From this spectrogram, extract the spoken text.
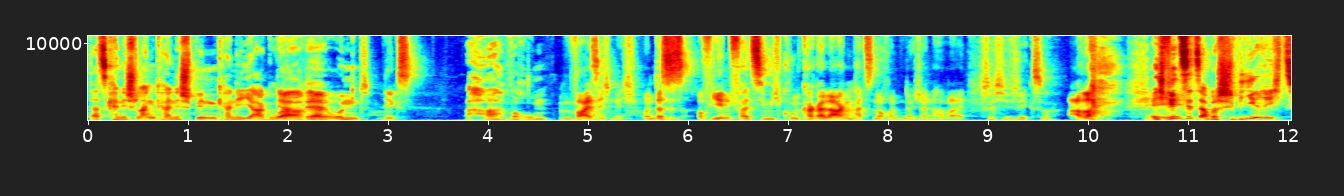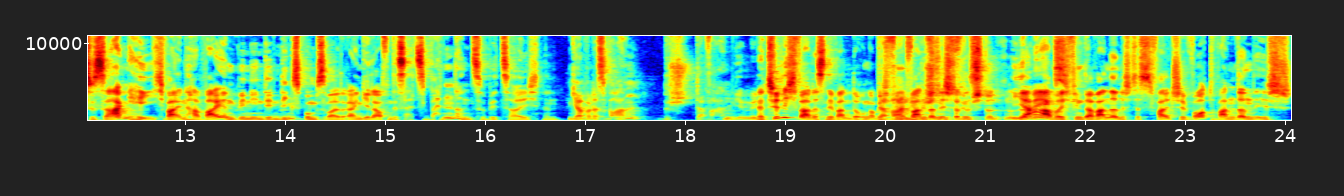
Da ist keine Schlangen, keine Spinnen, keine Jaguare Ja, ja. und. nix. Aha, warum? Weiß ich nicht. Und das ist auf jeden Fall ziemlich cool. Kakerlaken hat es noch und nöcher in Hawaii. Solche Wichser. Aber. Ich Ey, finde es jetzt aber schwierig zu sagen, hey, ich war in Hawaii und bin in den Dingsbumswald reingelaufen, das als Wandern zu bezeichnen. Ja, aber das waren. Da waren wir mit. Natürlich war das eine Wanderung, aber Da ich finde Wandern ist das. Stunden ja, unterwegs. aber ich finde da Wandern ist das falsche Wort. Wandern ist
